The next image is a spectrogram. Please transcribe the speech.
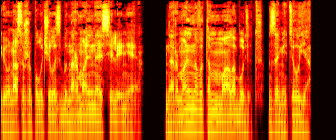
и у нас уже получилось бы нормальное селение». «Нормального там мало будет», — заметил я.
